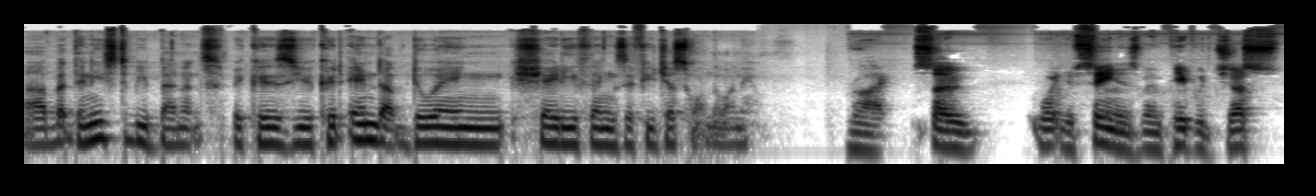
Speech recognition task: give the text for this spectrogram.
Uh, but there needs to be balance because you could end up doing shady things if you just want the money. Right. So what you've seen is when people just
